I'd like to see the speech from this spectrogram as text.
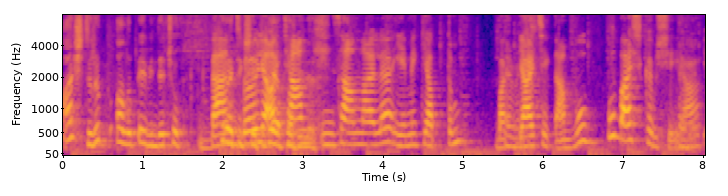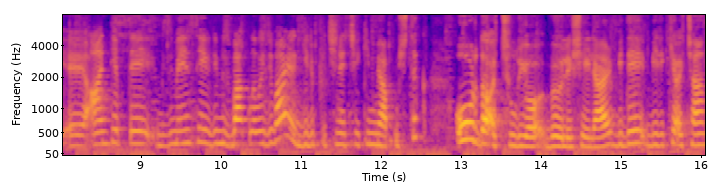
açtırıp alıp evinde çok Ben pratik böyle şekilde yapabilir. insanlarla yemek yaptım. Bak Evet. gerçekten bu bu başka bir şey ya. Ee, Antep'te bizim en sevdiğimiz baklavacı var ya girip içine çekim yapmıştık. Orada açılıyor böyle şeyler. Bir de bir iki açan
